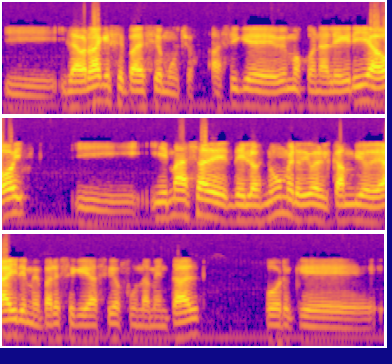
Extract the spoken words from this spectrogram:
y, la verdad que se padeció mucho. Así que vemos con alegría hoy y, y más allá de, de los números, digo, el cambio de aire me parece que ha sido fundamental porque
